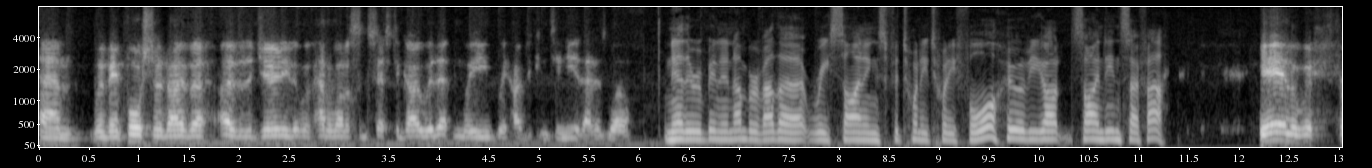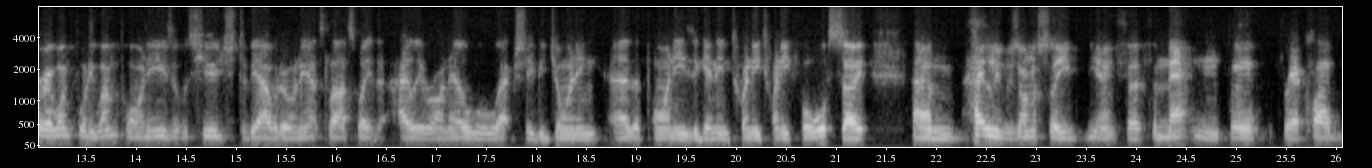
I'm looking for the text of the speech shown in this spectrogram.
um, we've been fortunate over over the journey that we've had a lot of success to go with it, and we, we hope to continue that as well. Now, there have been a number of other re signings for 2024. Who have you got signed in so far? Yeah, look, for our 141 Pioneers, it was huge to be able to announce last week that Haley Rynell will actually be joining uh, the Pioneers again in 2024. So, um, Haley was honestly, you know, for, for Matt and for, for our club,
